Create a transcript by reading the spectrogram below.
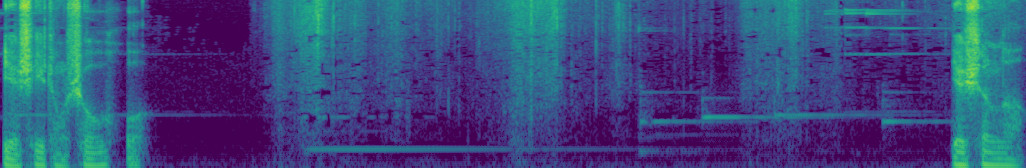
也是一种收获。夜深了，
